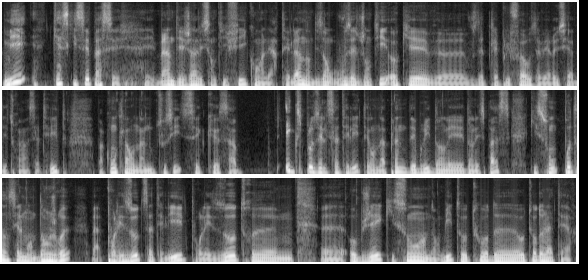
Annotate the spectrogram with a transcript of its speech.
Mais qu'est-ce qui s'est passé? Eh bien déjà les scientifiques ont alerté l'Inde en disant vous êtes gentils, ok, euh, vous êtes les plus forts, vous avez réussi à détruire un satellite. Par contre là on a un autre souci, c'est que ça a explosé le satellite et on a plein de débris dans les dans l'espace qui sont potentiellement dangereux bah, pour les autres satellites, pour les autres euh, euh, objets qui sont en orbite autour de, autour de la Terre.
